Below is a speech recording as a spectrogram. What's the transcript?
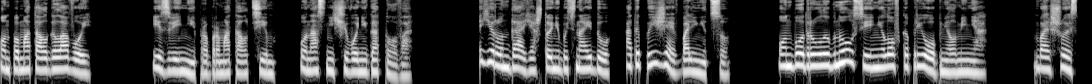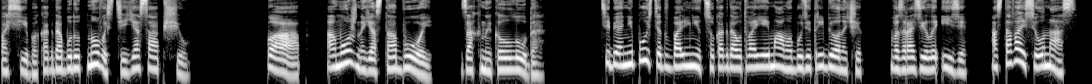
Он помотал головой. «Извини», — пробормотал Тим, — «у нас ничего не готово». «Ерунда, я что-нибудь найду, а ты поезжай в больницу». Он бодро улыбнулся и неловко приобнял меня. «Большое спасибо. Когда будут новости, я сообщу». «Пап, а можно я с тобой?» — захныкал Луда. «Тебя не пустят в больницу, когда у твоей мамы будет ребеночек, возразила Изи. «Оставайся у нас».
